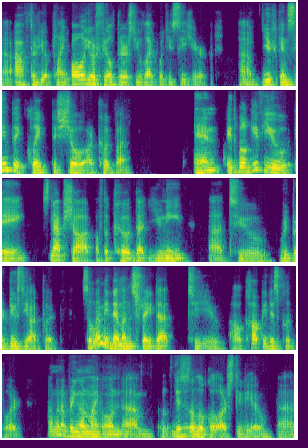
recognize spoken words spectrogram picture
uh, after you applying all your filters, you like what you see here, um, you can simply click the show R code button. And it will give you a snapshot of the code that you need uh, to reproduce the output. So let me demonstrate that to you. I'll copy this clipboard. I'm going to bring on my own. Um, this is a local R studio uh,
